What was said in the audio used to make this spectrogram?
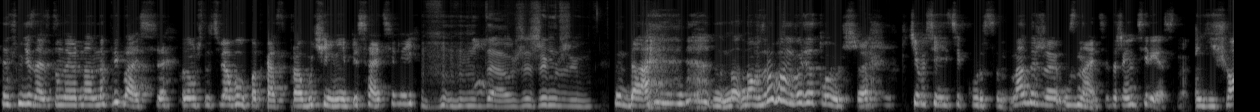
Не знаю, ты, наверное, напряглась, потому что у тебя был подкаст про обучение писателей. Да, уже жим-жим. Да, но, но вдруг он будет лучше, чем все эти курсы. Надо же узнать, это же интересно. Еще,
